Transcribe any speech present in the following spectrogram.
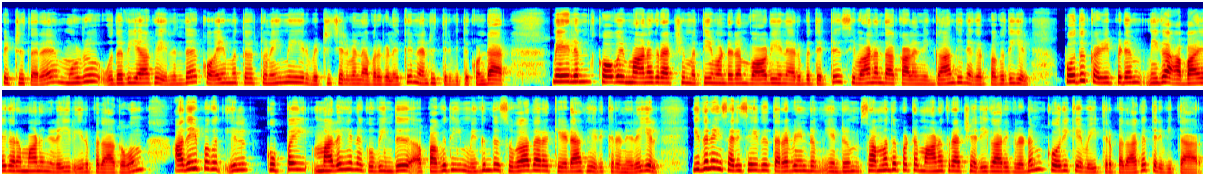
பெற்றுத்தர முழு உதவியாக இருந்த கோயம்புத்தூர் துணை மேயர் வெற்றிச்செல்வன் அவர்களுக்கு நன்றி தெரிவித்துக் கொண்டார். மேலும் கோவை மாநகராட்சி மத்திய மண்டலம் வார்டு எண் அறுபத்தெட்டு சிவானந்தா காலனி காந்தி நகர் பகுதியில் பொது கழிப்பிடம் மிக அபாயகரமான நிலையில் இருப்பதாகவும் அதே பகுதியில் குப்பை மலையென குவிந்து அப்பகுதி மிகுந்த சுகாதாரக்கேடாக இருக்கிற நிலையில் இதனை சரிசெய்து தர வேண்டும் என்றும் சம்பந்தப்பட்ட மாநகராட்சி அதிகாரிகளிடம் கோரிக்கை வைத்திருப்பதாக தெரிவித்தார்.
